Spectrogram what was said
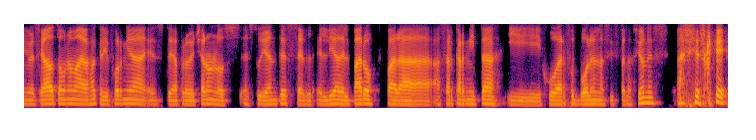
Universidad Autónoma de Baja California, este, aprovecharon los estudiantes el, el día del paro para hacer carnita y jugar fútbol en las instalaciones. Así es que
